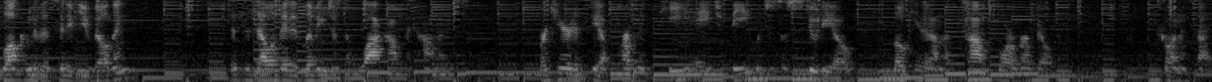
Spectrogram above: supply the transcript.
Welcome to the City View building. This is elevated living just a block off the Commons. We're here to see apartment PHB, which is a studio located on the top floor of our building. Let's go on inside.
